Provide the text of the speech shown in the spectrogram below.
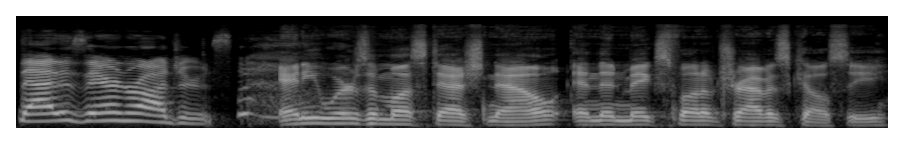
that is Aaron Rodgers and he wears a mustache now and then makes fun of Travis Kelce.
